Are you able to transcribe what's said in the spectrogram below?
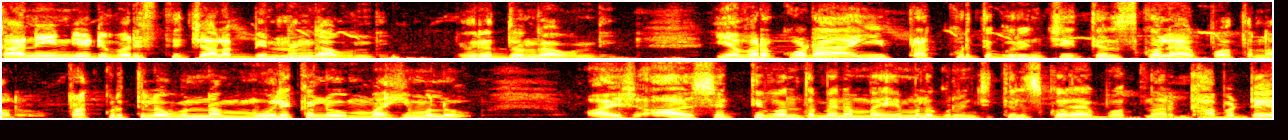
కానీ నేటి పరిస్థితి చాలా భిన్నంగా ఉంది విరుద్ధంగా ఉంది. ఎవరు కూడా ఈ ప్రకృతి గురించి తెలుసుకోలేకపోతున్నారు. ప్రకృతిలో ఉన్న మూలికలు మహిమలు ఆ శక్తివంతమైన మహిమల గురించి తెలుసుకోలేకపోతున్నారు. కాబట్టే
